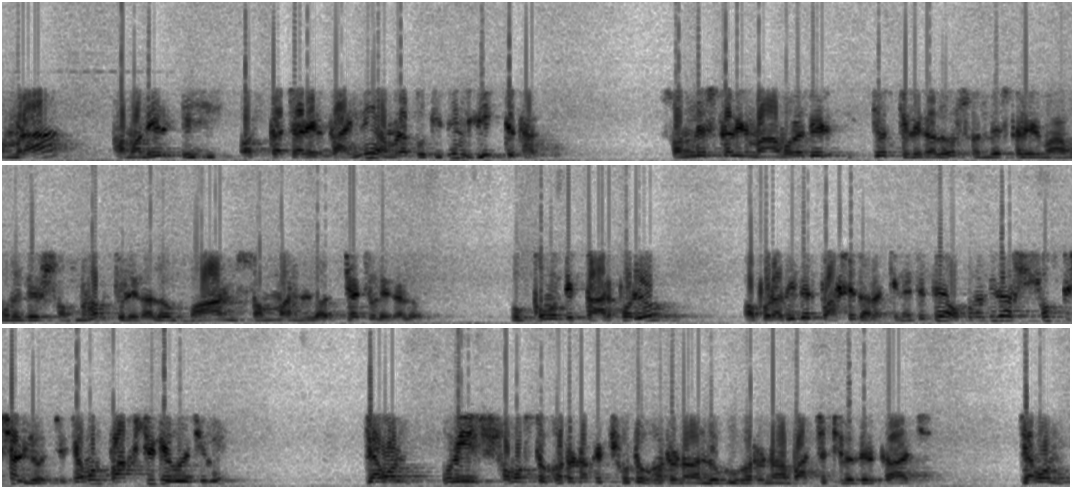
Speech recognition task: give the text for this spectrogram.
আমরা, আমাদের এই অত্যাচারের কাহিনী আমরা প্রতিদিন লিখতে থাকব। সন্দেশকালীর মা বোনেদের ইজ্জত চলে গেল সন্দেশকালীর মা বোনেদের সম্ভব চলে গেল, মান, সম্মান, লজ্জা চলে গেল। মুখ্যমন্ত্রী তারপরেও অপরাধীদের পাশে দাঁড়াচ্ছেন এতে অপরাধীরা শক্তিশালী হচ্ছে। যেমন পার্কস্ট্রিটে হয়েছিল। যেমন উনি সমস্ত ঘটনাকে ছোট ঘটনা, লঘু ঘটনা, বাচ্চা ছেলেদের কাজ। যেমন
